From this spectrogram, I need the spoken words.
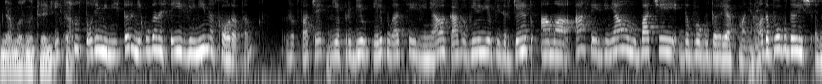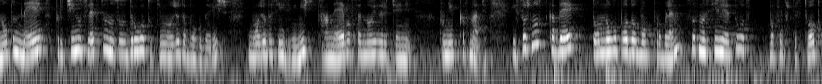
няма значение. И всъщност този министр никога не се извини на хората, за това, че ги е прибил. Или когато се извинява, казва винаги в изречението, ама аз се извинявам, обаче да благодаря. Ма няма да, да благодариш. Едното не е причинно следствено с другото. Ти може да благодариш и може да се извиниш. Това не е в едно изречение. По никакъв начин. И всъщност къде е то много по-дълбок проблем с насилието от в обществото.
